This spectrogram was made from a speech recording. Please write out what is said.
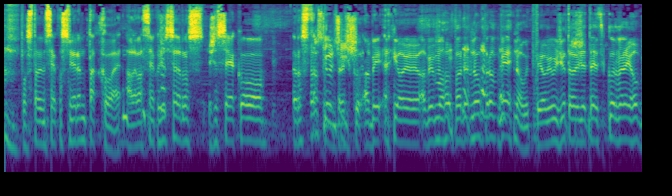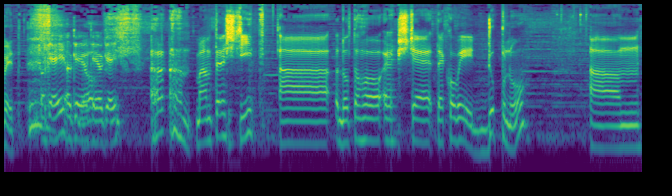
postavím se jako směrem takhle, ale vlastně jako, že se, roz, že se jako roztopím Rozkročíš. trošku, aby, jo, jo, jo, aby mohl pode mnou proběhnout. Jo, využiju toho, že to je skurvený hobit. OK, OK, Jo. OK, OK. Mám ten štít a do toho ještě takový dupnu. Um,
